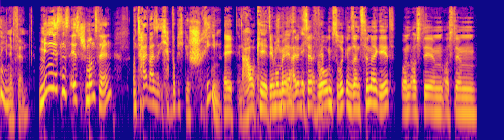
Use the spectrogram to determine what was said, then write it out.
nicht in dem Film. Mindestens ist Schmunzeln und teilweise, ich habe wirklich geschrien. Ey, Ah, okay. der Moment, halt wenn Seth. Rogen zurück in sein Zimmer geht und aus dem, aus dem,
